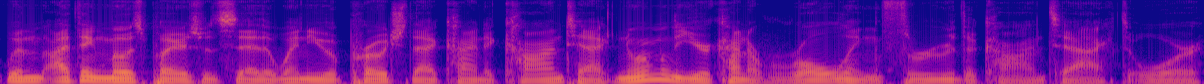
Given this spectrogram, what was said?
when I think most players would say that when you approach that kind of contact, normally you're kind of rolling through the contact or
